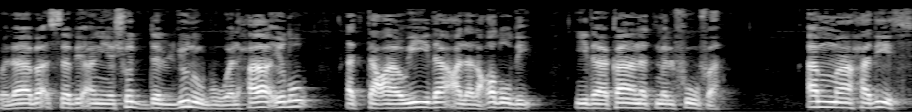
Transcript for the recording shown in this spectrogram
ولا بأس بأن يشد الجنب والحائض التعاويذ على العضد إذا كانت ملفوفة. أما حديث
